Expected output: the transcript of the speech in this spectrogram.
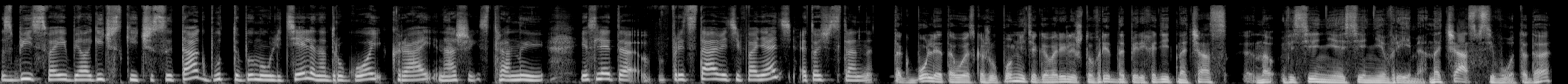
сбить свои биологические часы так, будто бы мы улетели на другой край нашей страны. Если это представить и понять, это очень странно. Так более того, я скажу, помните, говорили, что вредно переходить на час э, на весеннее осеннее время, на час всего-то, да?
